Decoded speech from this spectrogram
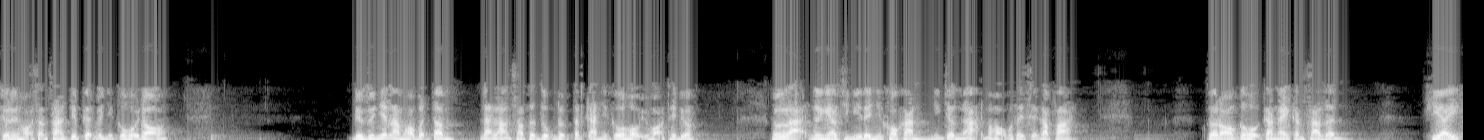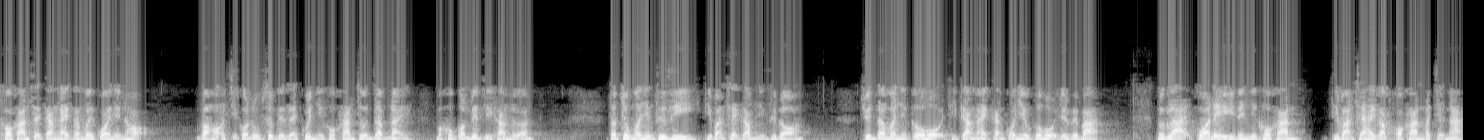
cho nên họ sẵn sàng tiếp cận với những cơ hội đó. Điều duy nhất làm họ bận tâm là làm sao tận dụng được tất cả những cơ hội họ thấy được. Ngược lại, người nghèo chỉ nghĩ đến những khó khăn, những trở ngại mà họ có thể sẽ gặp phải. Do đó cơ hội càng ngày càng xa dần. Khi ấy, khó khăn sẽ càng ngày càng vây quanh đến họ, và họ chỉ còn đủ sức để giải quyết những khó khăn dồn dập này mà không còn biết gì khác nữa. Tập trung vào những thứ gì thì bạn sẽ gặp những thứ đó. Chuyên tâm vào những cơ hội thì càng ngày càng có nhiều cơ hội đến với bạn. Ngược lại, quá để ý đến những khó khăn thì bạn sẽ hay gặp khó khăn và trở ngại.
